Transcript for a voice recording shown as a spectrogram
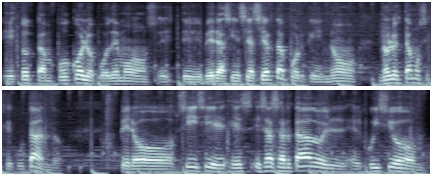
esto tampoco lo podemos este, ver a ciencia cierta porque no, no lo estamos ejecutando. Pero sí, sí, es, acertado el, juicio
